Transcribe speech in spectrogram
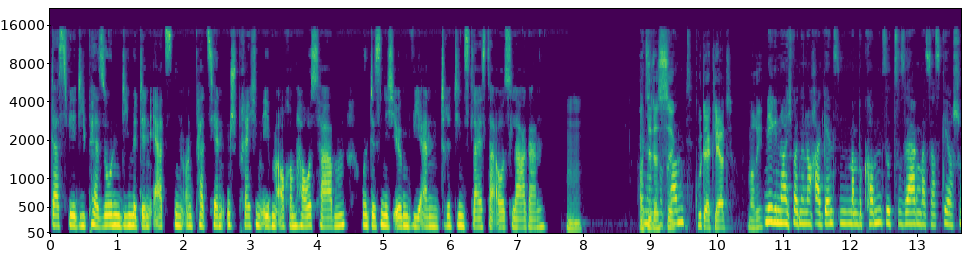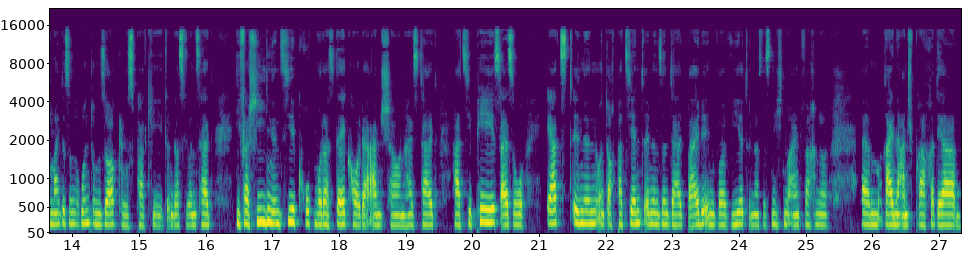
dass wir die Personen, die mit den Ärzten und Patienten sprechen, eben auch im Haus haben und es nicht irgendwie an Drittdienstleister auslagern. Mhm. Hat genau, sie das bekommt, gut erklärt? Marie? Nee, genau, ich wollte nur noch ergänzen, man bekommt sozusagen, was Saskia auch schon meinte, so ein rundum sorglos Paket und dass wir uns halt die verschiedenen Zielgruppen oder Stakeholder anschauen, heißt halt HCPs, also Ärztinnen und auch Patientinnen sind da halt beide involviert und das ist nicht nur einfach eine ähm, reine Ansprache der,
